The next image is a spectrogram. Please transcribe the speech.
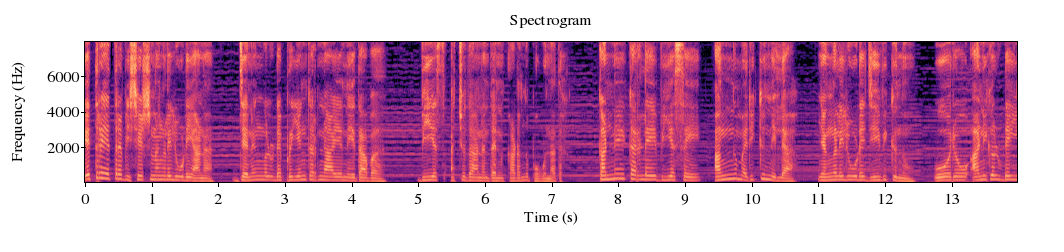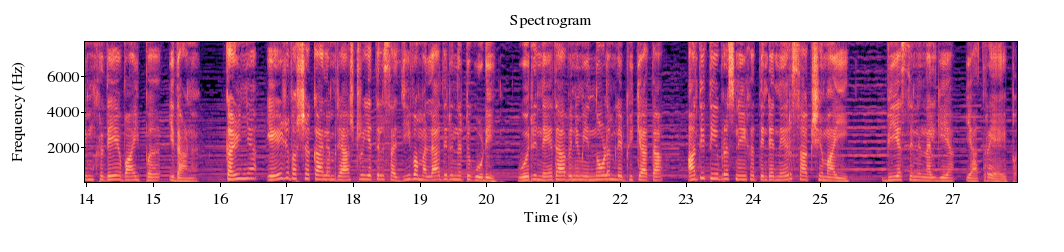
എത്രയെത്ര വിശേഷണങ്ങളിലൂടെയാണ് ജനങ്ങളുടെ പ്രിയങ്കരനായ നേതാവ് വി എസ് അച്യുതാനന്ദൻ കടന്നുപോകുന്നത്. കരളെ വി എസ് എ അങ്ങ് മരിക്കുന്നില്ല. ഞങ്ങളിലൂടെ ജീവിക്കുന്നു. ഓരോ അണികളുടെയും ഹൃദയവായ്പ് ഇതാണ്. കഴിഞ്ഞ ഏഴ് വർഷക്കാലം രാഷ്ട്രീയത്തിൽ സജീവമല്ലാതിരുന്നിട്ടുകൂടി ഒരു നേതാവിനും ഇന്നോളം ലഭിക്കാത്ത അതിതീവ്ര സ്നേഹത്തിന്റെ നേർസാക്ഷ്യമായി വി എസിന് നൽകിയ യാത്രയയപ്പ്.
